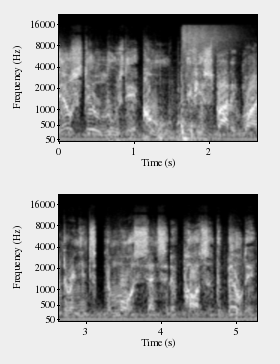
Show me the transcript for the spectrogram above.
they'll still lose their cool if you're spotted wandering into the more sensitive parts of the building.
